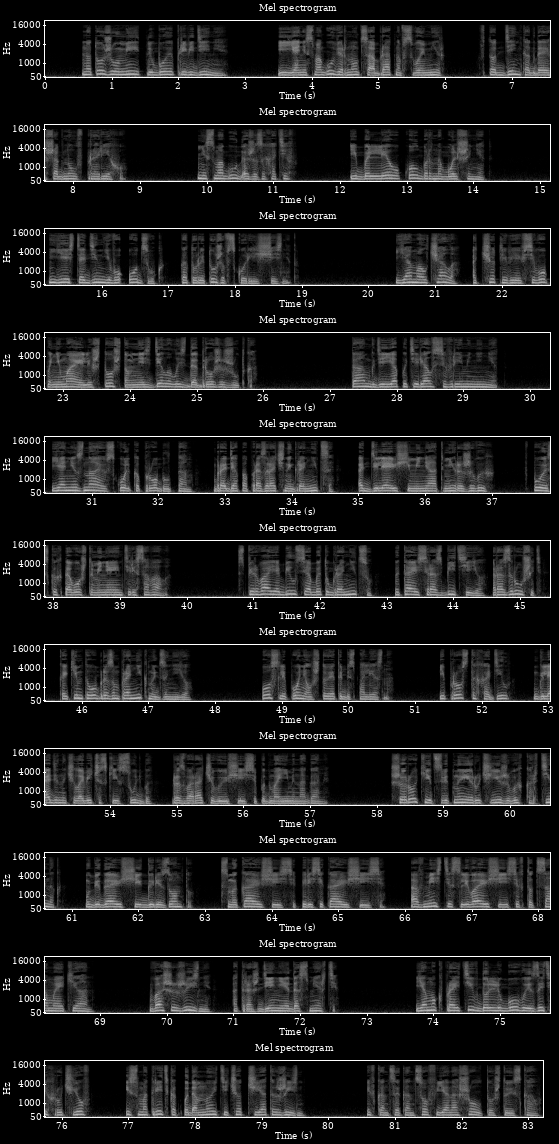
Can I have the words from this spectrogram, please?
но тоже умеет любое привидение. И я не смогу вернуться обратно в свой мир в тот день, когда я шагнул в прореху. Не смогу, даже захотев. Ибо Лео Колборна больше нет. Есть один его отзвук, который тоже вскоре исчезнет. Я молчала, отчетливее всего понимая лишь то, что мне сделалось до дрожи жутко. Там, где я потерялся, времени нет. Я не знаю, сколько пробыл там, бродя по прозрачной границе, отделяющей меня от мира живых, в поисках того, что меня интересовало. Сперва я бился об эту границу, пытаясь разбить ее, разрушить, каким-то образом проникнуть за нее. После понял, что это бесполезно. И просто ходил, глядя на человеческие судьбы, разворачивающиеся под моими ногами. Широкие цветные ручьи живых картинок, убегающие к горизонту, смыкающиеся, пересекающиеся, а вместе сливающиеся в тот самый океан. Ваши жизни от рождения до смерти — я мог пройти вдоль любого из этих ручьев и смотреть, как подо мной течет чья-то жизнь. И в конце концов я нашел то, что искал.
